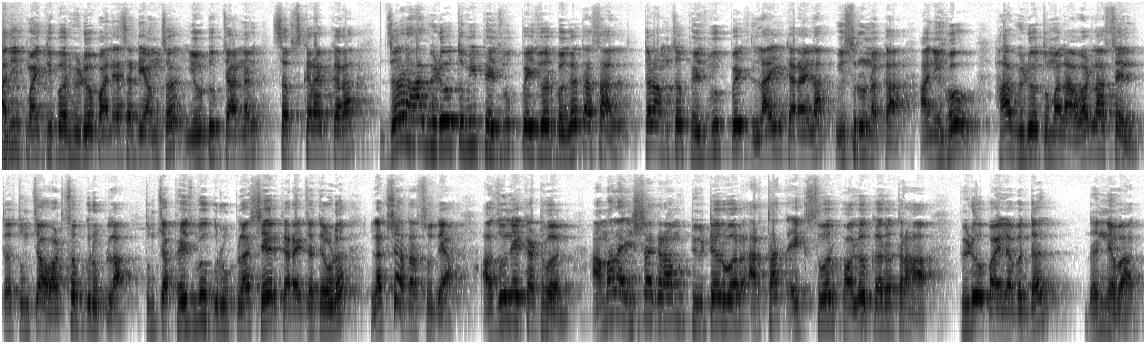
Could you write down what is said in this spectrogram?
अधिक माहितीपर व्हिडिओ पाहण्यासाठी आमचं यूट्यूब चॅनल सबस्क्राईब करा. जर हा व्हिडिओ तुम्ही फेसबुक पेजवर बघत असाल तर आमचं फेसबुक पेज लाईक करायला विसरू नका. आणि हो हा व्हिडिओ तुम्हाला आवडला असेल तर तुमच्या व्हॉट्सअप ग्रुपला तुमच्या फेसबुक ग्रुपला शेअर करायचं तेवढं लक्षात असू द्या. अजून एक आठवण आम्हाला इंस्टाग्राम ट्विटरवर अर्थात एक्सवर फॉलो करत राहा. व्हिडिओ पाहिल्याबद्दल धन्यवाद.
